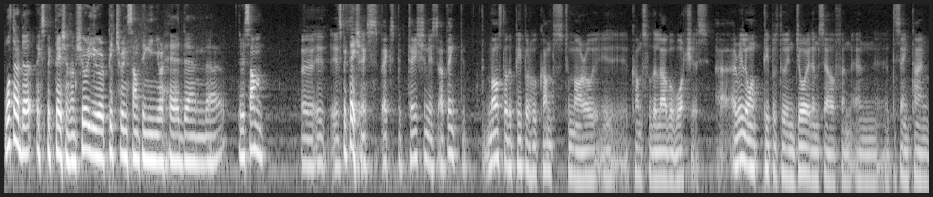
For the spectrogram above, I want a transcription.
What are the expectations? I'm sure you're picturing something in your head, and uh, there is some. Uh, it, it's- Expectations. ex- expectation is, I think, most of the people who comes tomorrow uh, comes for the love of watches. I- I really want people to enjoy themselves and, and at the same time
